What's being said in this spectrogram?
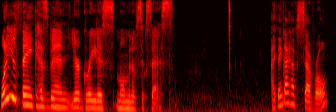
what do you think has been your greatest moment of success? I think I have several,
